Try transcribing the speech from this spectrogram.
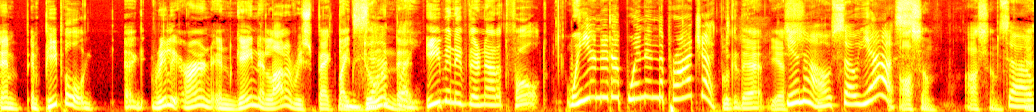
and and people uh, really earn and gain a lot of respect by doing that, even if they're not at fault. We ended up winning the project. Look at that. Yes, You know, so yes. awesome, awesome. So, Yeah.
